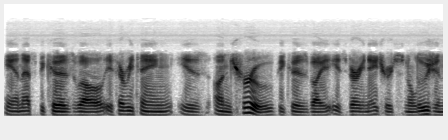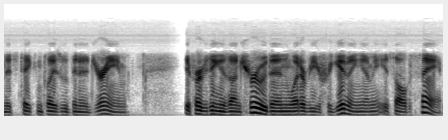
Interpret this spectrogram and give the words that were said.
And that's because, well, if everything is untrue, because by its very nature it's an illusion that's taking place within a dream, if everything is untrue, then whatever you're forgiving, I mean, it's all the same,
